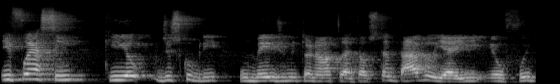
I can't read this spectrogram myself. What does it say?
E foi assim que eu descobri um meio de me tornar um atleta sustentável e aí eu fui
